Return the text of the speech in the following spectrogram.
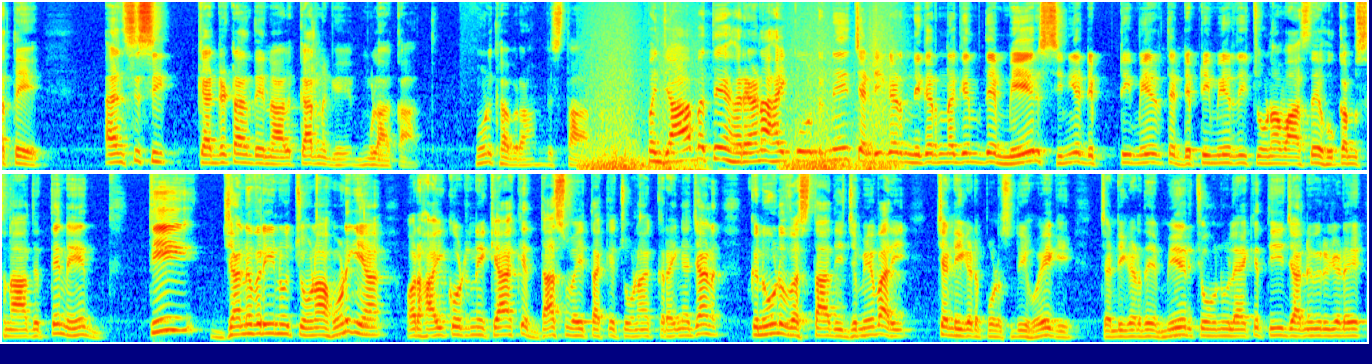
ਅਤੇ ਐਨਸੀਸੀ ਕੈਡਟਾਂ ਦੇ ਨਾਲ ਕਰਨਗੇ ਮੁਲਾਕਾਤ। ਹੁਣ ਖਬਰਾਂ ਵਿਸਤਾਰ ਪੰਜਾਬ ਅਤੇ ਹਰਿਆਣਾ ਹਾਈ ਕੋਰਟ ਨੇ ਚੰਡੀਗੜ੍ਹ ਨਿਗਰ ਨਿਗਮ ਦੇ ਮੇਅਰ, ਸੀਨੀਅਰ ਡਿਪਟੀ ਮੇਅਰ ਤੇ ਡਿਪਟੀ ਮੇਅਰ ਦੀ ਚੋਣਾਂ ਵਾਸਤੇ ਹੁਕਮ ਸੁਣਾ ਦਿੱਤੇ ਨੇ। 30 ਜਨਵਰੀ ਨੂੰ ਚੋਣਾਂ ਹੋਣਗੀਆਂ ਔਰ ਹਾਈ ਕੋਰਟ ਨੇ ਕਿਹਾ ਕਿ 10 ਵਜੇ ਤੱਕ ਇਹ ਚੋਣਾਂ ਕਰਾਈਆਂ ਜਾਣ। ਕਾਨੂੰਨ ਵਿਵਸਥਾ ਦੀ ਜ਼ਿੰਮੇਵਾਰੀ ਚੰਡੀਗੜ੍ਹ ਪੁਲਿਸ ਦੀ ਹੋਏਗੀ। ਚੰਡੀਗੜ੍ਹ ਦੇ ਮੇਅਰ ਚੋਣ ਨੂੰ ਲੈ ਕੇ 30 ਜਨਵਰੀ ਨੂੰ ਜਿਹੜੇ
